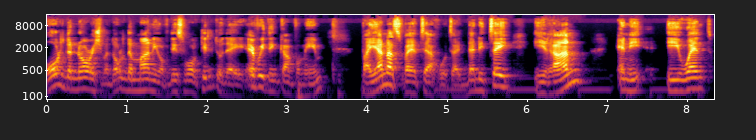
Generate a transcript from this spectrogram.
all the nourishment, all the money of this world till today, everything come from him. Then it say Iran, and he, he went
